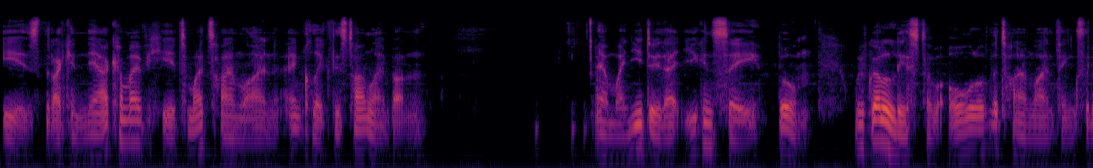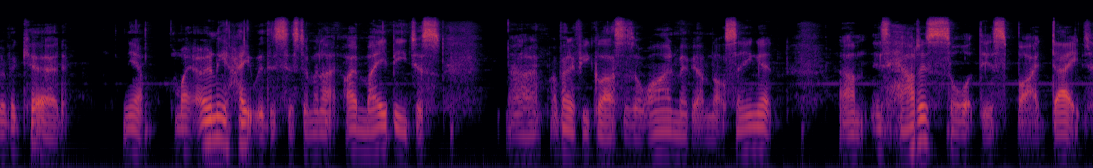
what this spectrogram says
is that I can now come over here to my timeline and click this timeline button. And when you do that, you can see, boom, we've got a list of all of the timeline things that have occurred. Now, my only hate with this system, and I, I may be just uh, I've had a few glasses of wine, maybe I'm not seeing it. Um, is how to sort this by date.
